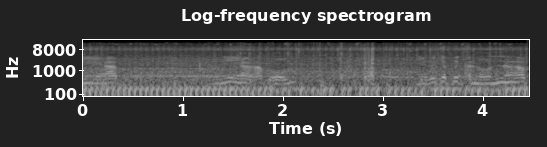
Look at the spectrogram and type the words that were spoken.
นี่ครับตรงนี้นะครับผม นี่ก็จะเป็ นะครับ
